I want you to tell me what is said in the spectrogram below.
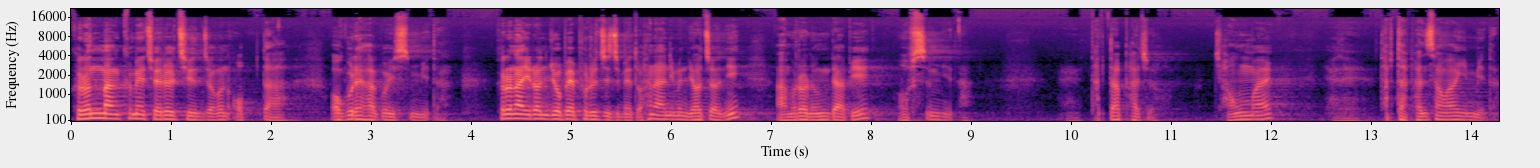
그런 만큼의 죄를 지은 적은 없다. 억울해하고 있습니다. 그러나 이런 욥의 부르짖음에도 하나님은 여전히 아무런 응답이 없습니다. 예, 답답하죠. 정말 예, 답답한 상황입니다.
